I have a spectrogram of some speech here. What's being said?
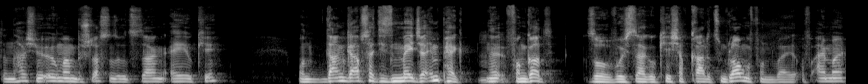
dann habe ich mir irgendwann beschlossen, so zu sagen, ey, okay. Und dann gab es halt diesen Major Impact ne, von Gott. So, wo ich sage, okay, ich habe gerade zum Glauben gefunden, weil auf einmal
